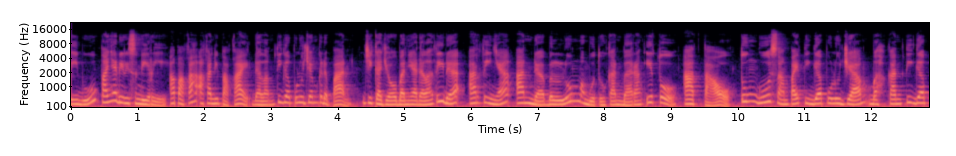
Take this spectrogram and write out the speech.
ribu, tanya diri sendiri, apakah akan dipakai dalam 30 jam ke depan? Jika jawabannya adalah tidak, artinya Anda belum membutuhkan barang itu. Atau tunggu sampai 30 jam bahkan 30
